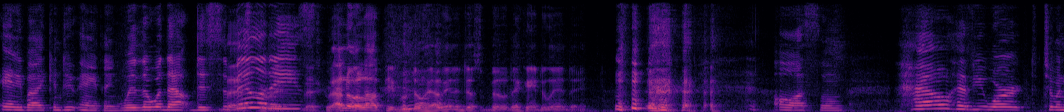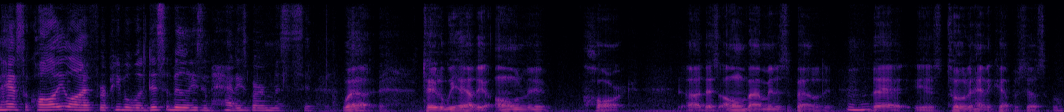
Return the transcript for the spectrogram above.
anybody can do anything with or without That's correct. disabilities. That's correct. I know a lot of people don't have any disability. They can't do anything. Awesome. How have you worked to enhance the quality of life for people with disabilities in Hattiesburg, Mississippi? Well, Taylor, we have the only park uh, that's owned by a municipality that is totally handicap accessible.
